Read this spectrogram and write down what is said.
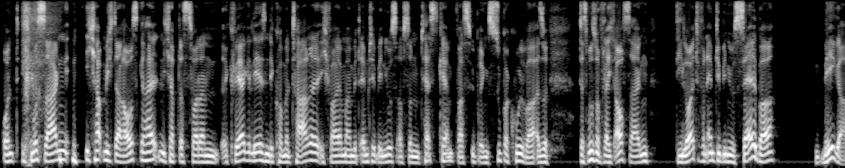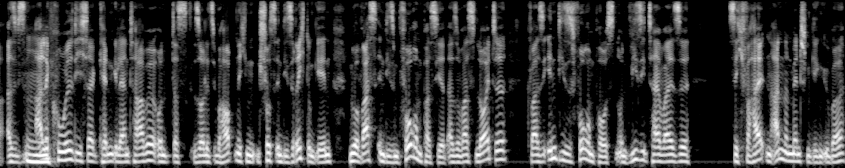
Und ich muss sagen, ich habe mich da rausgehalten. Ich habe das zwar dann quer gelesen, die Kommentare. Ich war ja mal mit MTB News auf so einem Testcamp, was übrigens super cool war. Also, das muss man vielleicht auch sagen. Die Leute von MTB News selber mega. Also die sind mhm. alle cool, die ich da kennengelernt habe. Und das soll jetzt überhaupt nicht ein Schuss in diese Richtung gehen. Nur was in diesem Forum passiert, also was Leute quasi in dieses Forum posten und wie sie teilweise sich verhalten anderen Menschen gegenüber,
